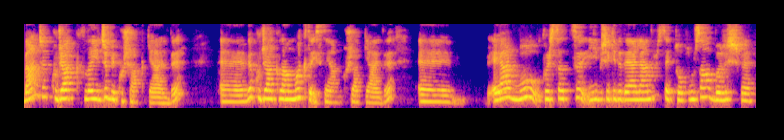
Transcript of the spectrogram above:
Bence kucaklayıcı bir kuşak geldi. Ve kucaklanmak da isteyen bir kuşak geldi. Eğer bu fırsatı iyi bir şekilde değerlendirirsek toplumsal barış ve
